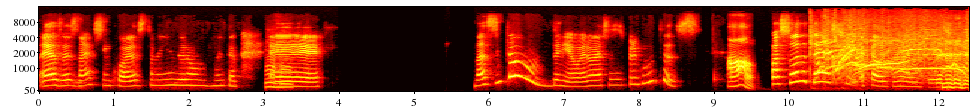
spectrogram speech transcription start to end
é, às vezes, né? Cinco horas também duram muito tempo. Uhum. É, Mas então, Daniel, eram essas as perguntas. Ah, Passou no teste! Aquelas não eram foi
